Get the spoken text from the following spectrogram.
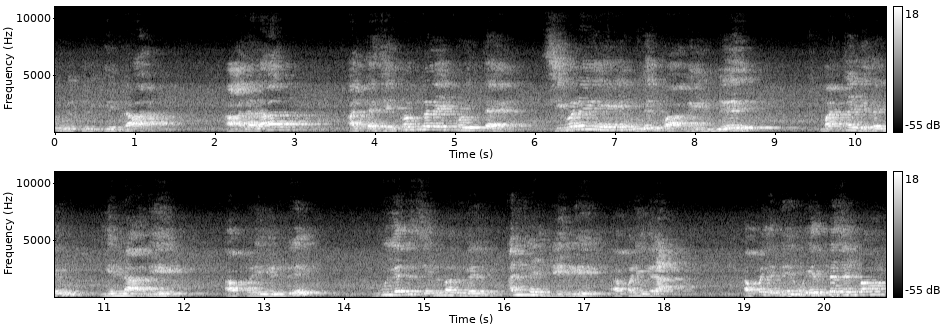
கொடுத்திருக்கின்றார். ஆதலால் அந்த செல்வங்களை கொடுத்த சிவனையே உயர்வாக எண்ணு மற்ற எதையும் எண்ணாதே. அப்படி என்று உயர் செல்வங்கள் அல்லென்றது அப்படிங்கிறார். அப்ப எது உயர்ந்த செல்வம்?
